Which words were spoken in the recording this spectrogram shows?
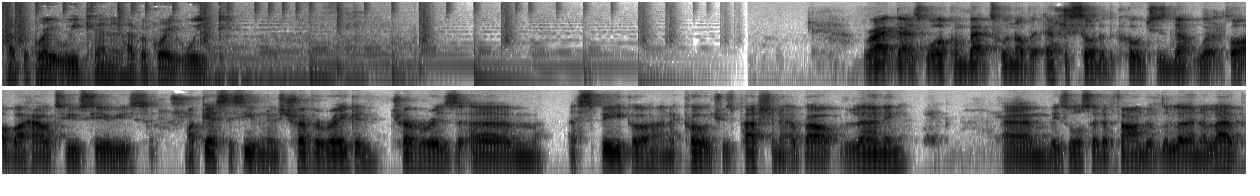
have a great weekend, and have a great week. Right, guys, welcome back to another episode of the Coaches Network, part of our How To series. My guest this evening is Trevor Ragan. Trevor is um, a speaker and a coach who's passionate about learning. Um, he's also the founder of the Learner Lab.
